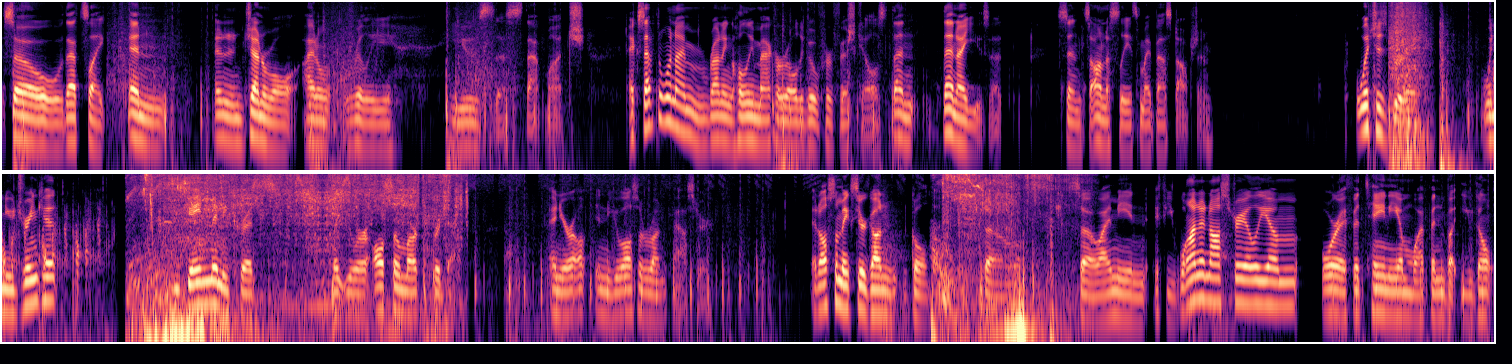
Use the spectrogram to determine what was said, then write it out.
So that's like and and in general, I don't really use this that much. Except when I'm running Holy Mackerel to go for fish kills. Then then I use it. Since honestly it's my best option. Witch's Brew. When you drink it, you gain mini crits, but you are also marked for death and you're and you also run faster. It also makes your gun golden. So, so I mean, if you want an Australium or a Titanium weapon, but you don't,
